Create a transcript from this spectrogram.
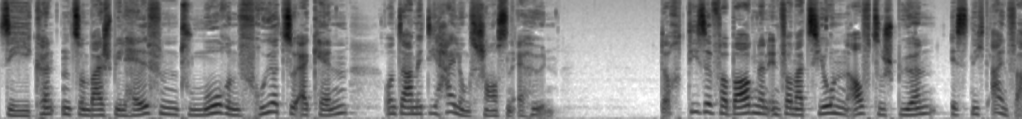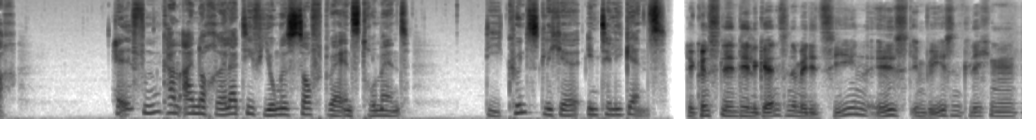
Sie könnten zum Beispiel helfen, Tumoren früher zu erkennen und damit die Heilungschancen erhöhen. Doch diese verborgenen Informationen aufzuspüren, ist nicht einfach. Helfen kann ein noch relativ junges Softwareinstrument – die künstliche Intelligenz. Die künstliche Intelligenz in der Medizin ist im Wesentlichen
